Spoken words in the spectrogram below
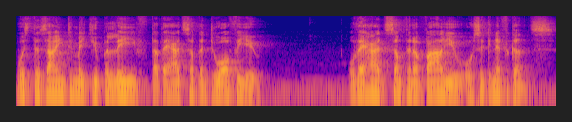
was designed to make you believe that they had something to offer you, or they had something of value or significance.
